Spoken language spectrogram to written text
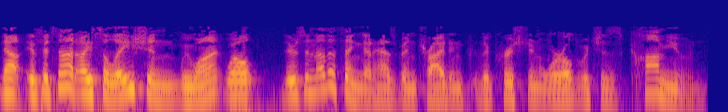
Now, if it's not isolation we want, well, there's another thing that has been tried in the Christian world, which is commune.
